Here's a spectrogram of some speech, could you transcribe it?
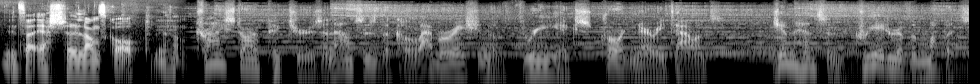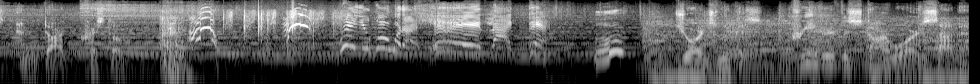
Lite så här Escher-landskap. Liksom. TriStar Pictures announces the collaboration of three extraordinary talents Jim Henson, creator of The Muppets, and Dark Crystal. Where you go with a head like that? George Lucas, creator of the Star Wars saga.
